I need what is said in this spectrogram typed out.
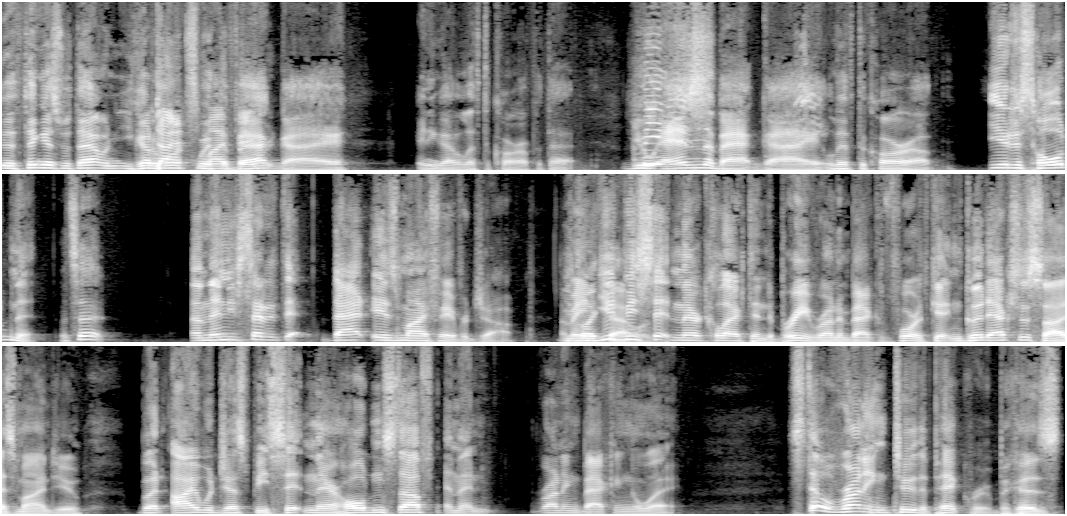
The thing is with that one, you got to work That's with my the back favorite. guy, and you got to lift the car up with that. You mean, and it's- the back guy lift the car up. You're just holding it. That's it. and then you set it. That is my favorite job. I You mean, like you'd that be one. sitting there collecting debris, running back and forth, getting good exercise, mind you. But I would just be sitting there holding stuff and then running, backing away. Still running to the pit crew because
